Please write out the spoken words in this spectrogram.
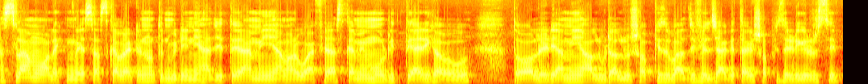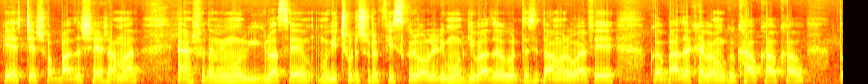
আসসালামু আলাইকুম গাইস আজকে আবার একটা নতুন ভিডিও নিয়ে হাজির তো আমি, আমার ওয়াইফের আজকে আমি মুরগির তৈরি খাওয়াবো। তো অলরেডি আমি আলু টালু সব কিছু বাজে ফেলছি, আগে থেকে সব কিছু রেডি করেছি পেঁয়াজ টেস্ট সব বাজে শেষ আমার। শুধু আমি মুরগিগুলো আছে, মুরগি ছোটো ছোটো পিস করে অলরেডি মুরগি বাজাও করতেছি। তো আমার ওয়াইফে বাজা খাইবে? আমাকে খাও খাও খাও। তো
